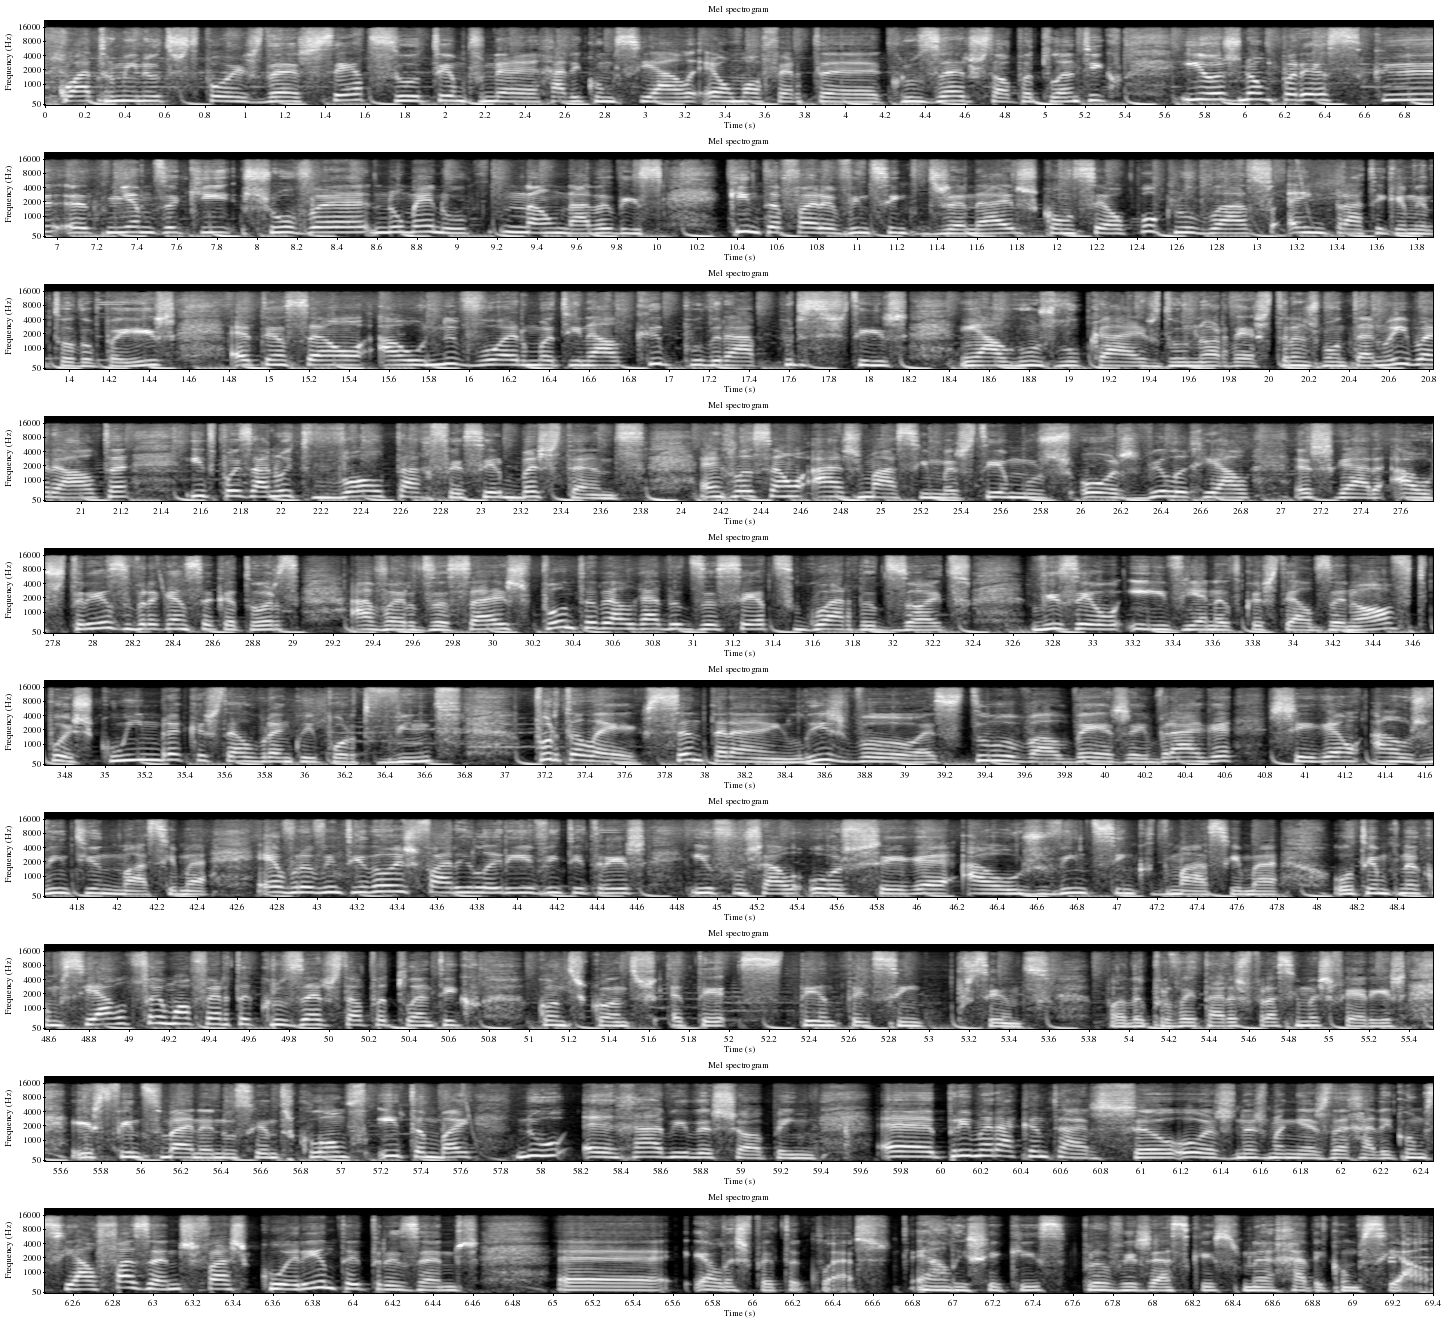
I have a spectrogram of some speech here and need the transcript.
Quatro minutos depois das sete, o tempo na Rádio Comercial é uma oferta Cruzeiro Stop Atlântico e hoje não me parece que eh, tenhamos aqui chuva no menu. Não, nada disso. Quinta-feira, 25 de janeiro, com céu pouco nublado em praticamente todo o país. Atenção ao nevoeiro matinal que poderá persistir em alguns locais do Nordeste Transmontano e Beira Alta e depois à noite volta a arrefecer bastante. Em relação às máximas, temos hoje Vila Real a chegar aos 13, Bragança 14, Aveiro 16, Ponta Delgada 17, Guarda 18, Viseu e Viana do Castelo 19, depois Coimbra, Castelo Branco e Porto 20, Porto Alegre, Santarém, Lisboa, Setúbal, Beja e Braga chegam aos 21 de máxima. Évora 22, Faro e Leiria 23 e o Funchal hoje chega aos 25 de máxima. O tempo na comercial foi uma oferta Cruzeiro Stop Atlântico com descontos até 75%. Pode aproveitar as próximas férias. Este fim de semana no Centro Colombo e também no Arrábida Shopping. A primeira a cantar hoje nas manhãs da Rádio Comercial faz anos, faz 43 anos. Uh, ela é espetacular. É a Alicia Kiss, para ouvir já quis na Rádio Comercial.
